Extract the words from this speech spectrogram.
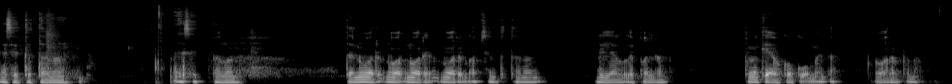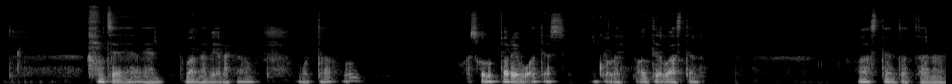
Ja sitten tota, no, ja sit meillä on, tämä nuori, nuori, nuori, nuori lapsi, niin tota, no, Liljalla oli paljon, paljon keuhkokuumeita nuorempana. Mutta se ei vanha vieläkään, mutta olisiko ollut pari vuotias, kun oli, oltiin lasten, lasten, tota, no,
